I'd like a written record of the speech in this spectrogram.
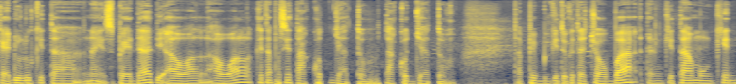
kayak dulu kita naik sepeda di awal-awal kita pasti takut jatuh takut jatuh tapi begitu kita coba dan kita mungkin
